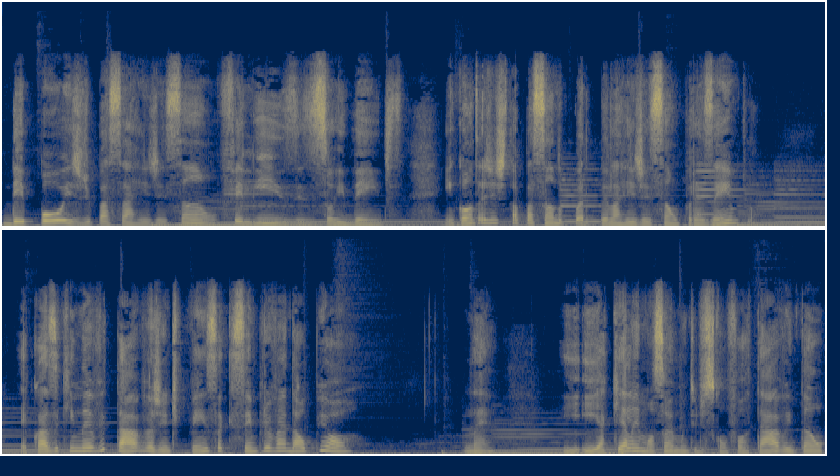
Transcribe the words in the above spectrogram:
depois de passar a rejeição, felizes e sorridentes. Enquanto a gente está passando pela rejeição, por exemplo, é quase que inevitável, a gente pensa que sempre vai dar o pior, né? E, e aquela emoção é muito desconfortável, então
